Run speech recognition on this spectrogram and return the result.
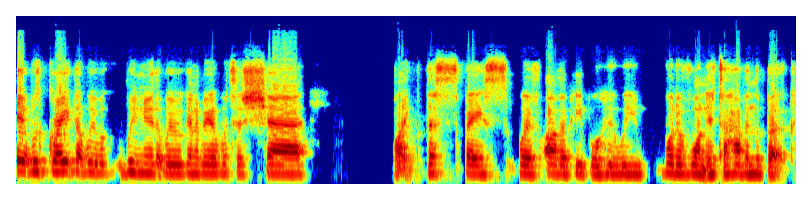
it was great that we were we knew that we were going to be able to share like the space with other people who we would have wanted to have in the book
